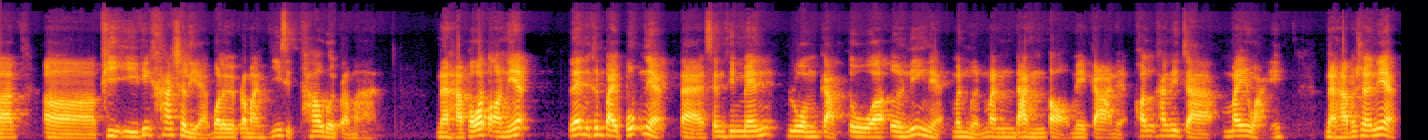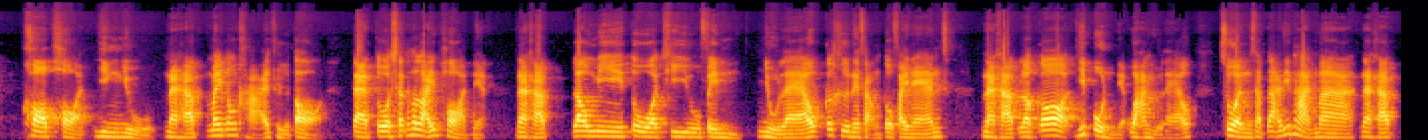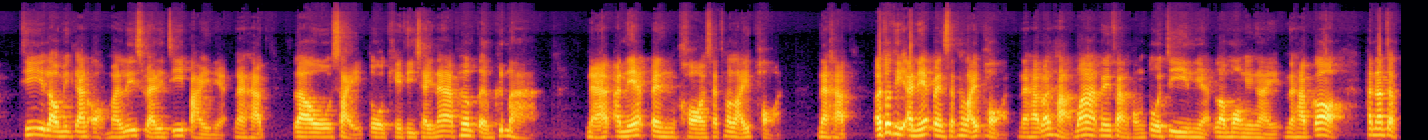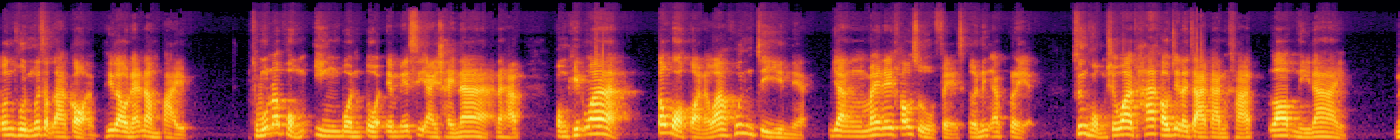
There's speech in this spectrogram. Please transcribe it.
PE ที่ค่าเฉลี่ยบริเวณประมาณ 20 เท่าโดยประมาณนะครับเพราะว่าตอนนี้เล่นขึ้นไปปุ๊บเนี่ยแต่ sentiment รวมกับตัว e a r n i n g เนี่ยมันเหมือนมันดันต่ออเมริกาเนี่ยค่อนข้างที่จะไม่ไหวนะครับเพราะฉะนั้นเนี่ยคอพอร์ตยิงอยู่นะครับไม่ต้องขายถือต่อ แต่ตัว satellite port เนี่ยนะครับเรามีตัว TU Fin อยู่แล้วก็คือในฝั่งตัว Finance นะครับแล้วก็ญี่ปุ่นเนี่ยวางอยู่แล้ว ส่วนสัปดาห์ที่ผ่านมานะครับที่เรามีการออกมารี strategy ไปเนี่ยนะครับเราใส่ตัว KT China เพิ่มเติมขึ้นมานะอันนี้เป็น core satellite port นะครับเออตัวทีอันนี้เป็น satellite port นะครับแล้วถามว่าในฝั่งของตัวจีนเนี่ยเรามองยังไงนะครับก็ถ้านับจากต้นทุนเมื่อสัปดาห์ก่อนที่เราแนะนำไป สมมุติว่าผมอิงบนตัว MSCI China นะครับผมคิดว่าต้องบอกก่อนนะว่าหุ้นจีนเนี่ย ยังไม่ได้เข้าสู่เฟส earning upgrade ซึ่งผมเชื่อว่าถ้าเขาเจรจาการค้ารอบนี้ได้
